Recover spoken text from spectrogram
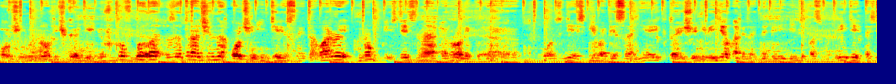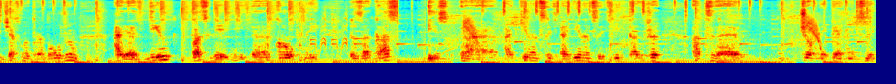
очень немножечко денежков было затрачено, очень интересные товары. Ну, естественно, ролик э, вот здесь и в описании. И кто еще не видел, обязательно перейдите, посмотрите. А сейчас мы продолжим. Один последний э, крупный заказ из э, 11.11 11, и также от э, Черной Пятницы,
